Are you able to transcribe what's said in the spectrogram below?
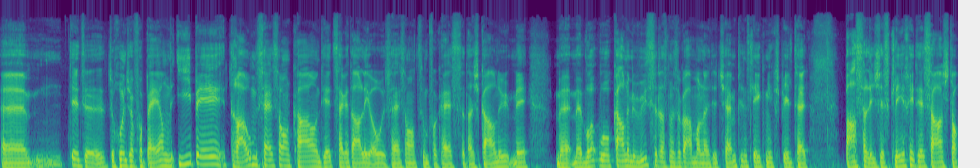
Ähm, du, du kommst ja von Bern, IB, Traumsaison gehabt und jetzt sagen alle, oh, Saison zum Vergessen, das ist gar nichts mehr. Man, man will gar nicht mehr wissen, dass man sogar mal in der Champions League mitgespielt hat. Basel ist das gleiche Desaster.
